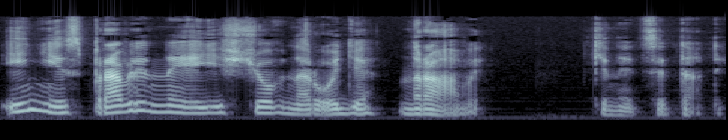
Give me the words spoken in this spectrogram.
і неисправленные еще в народі нрави. Кінець цитати.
